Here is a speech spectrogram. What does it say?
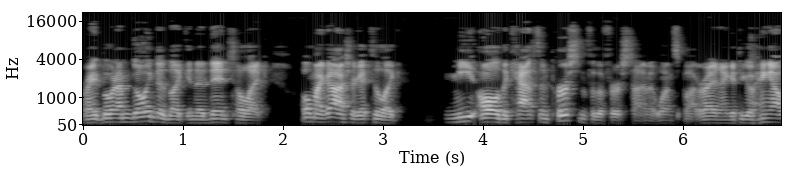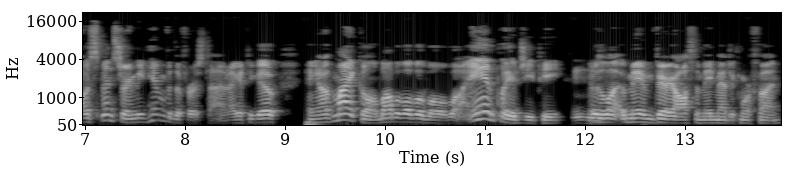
right? But when I'm going to like an event to like oh my gosh, I get to like meet all the cats in person for the first time at one spot, right? And I get to go hang out with Spencer and meet him for the first time. And I get to go hang out with Michael and blah blah blah blah blah blah, blah and play a GP. It was a lot. It made it very awesome. Made Magic more fun.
